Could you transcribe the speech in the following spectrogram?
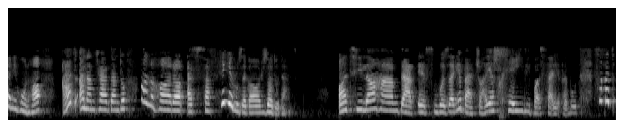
یعنی هونها قد علم کردند و آنها را از صفحه روزگار زدودند. آتیلا هم در اسمگذاری بچه هایش خیلی با سلیقه بود. فقط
